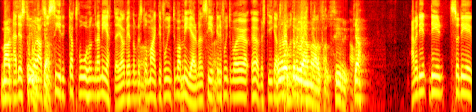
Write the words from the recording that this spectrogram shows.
Max Nej, det står cirka. alltså cirka 200 meter. Jag vet inte om det står max. Det får ju inte vara mer, men cirka. Det får inte vara överstiga 200 meter Återigen alltså, cirka. Ja. Nej, men det, det, så det,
